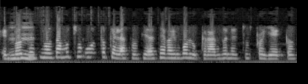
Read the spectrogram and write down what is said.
Entonces nos da mucho gusto que la sociedad se va involucrando en estos proyectos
